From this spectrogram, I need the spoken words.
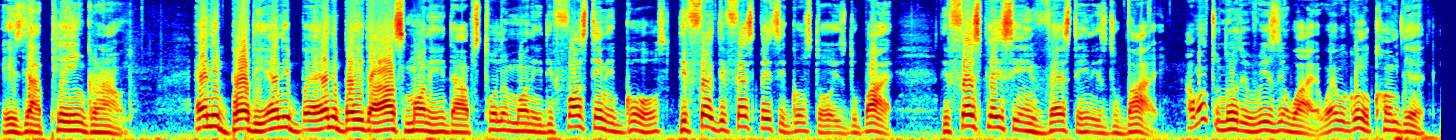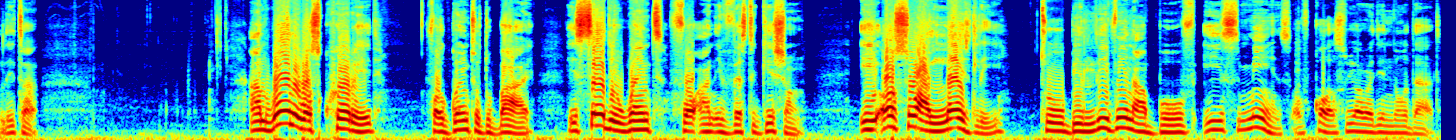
is their playing ground? Anybody any anybody that has money that have stolen money the first thing it goes the first the first place it goes to is dubai. The first place he invests in is dubai i want to know the reason why well we're going to come there later and when he was queried for going to dubai he said he went for an investigation he also allegedly to be living above his means. Of course, we already know that.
